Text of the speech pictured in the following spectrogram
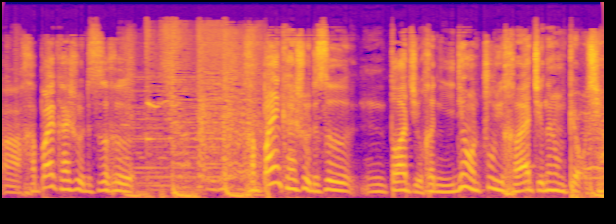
啊，喝白开水的时候，喝半开水的时候，嗯，当酒喝，你一定要注意喝完酒那种表情。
